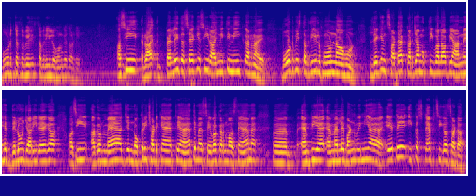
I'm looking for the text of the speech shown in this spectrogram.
ਵੋਟ 'ਚ ਤਬਦੀਲ ਤਬਦੀਲ ਹੋਣਗੇ ਤੁਹਾਡੀ। ਅਸੀਂ ਰਾ- ਪਹਿਲੇ ਹੀ ਦੱਸਿਆ ਕਿ ਅਸੀਂ ਰਾਜਨੀਤੀ ਨਹੀਂ ਕਰਨ ਆਏ। ਵੋਟ ਵਿੱਚ ਤਬਦੀਲ ਹੋਣ ਨਾ ਹੋਣ। ਲੇਕਿਨ ਸਾਡਾ ਕਰਜ਼ਾ ਮੁਕਤੀ ਵਾਲਾ ਅਭਿਆਨ ਇਹ ਦਿਲੋਂ ਜਾਰੀ ਰਹੇਗਾ। ਅਸੀਂ ਅਗਰ ਮੈਂ ਅੱਜ ਨੌਕਰੀ ਛੱਡ ਕੇ ਆਇਆ ਇੱਥੇ ਆਇਆ ਤੇ ਮੈਂ ਸੇਵਾ ਕਰਨ ਵਾਸਤੇ ਆਇਆ, ਮੈਂ ਐਮਪੀ ਐਮਐਲਏ ਬਣਨ ਵੀ ਨਹੀਂ ਆਇਆ, ਇਹ ਤੇ ਇੱਕ ਸਟੈਪ ਸੀਗਾ ਸਾਡਾ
